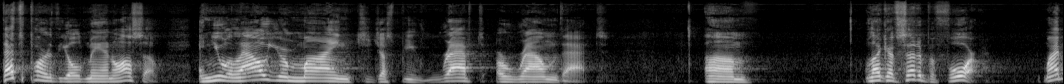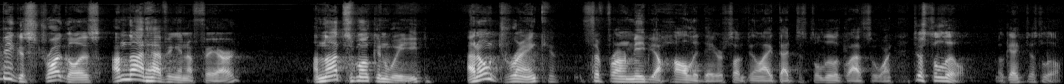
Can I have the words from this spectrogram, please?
That's part of the old man also. And you allow your mind to just be wrapped around that. Um, like I've said it before, my biggest struggle is I'm not having an affair. I'm not smoking weed. I don't drink except for maybe a holiday or something like that, just a little glass of wine. Just a little, okay? Just a little.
